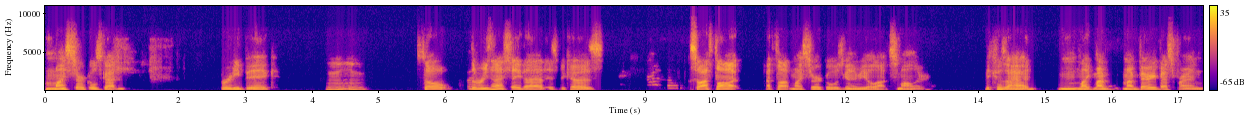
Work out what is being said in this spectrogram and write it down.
my circle's gotten pretty big. Mm, So the reason I say that is because so I thought I thought my circle was going to be a lot smaller because I had mm, like my my very best friend,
